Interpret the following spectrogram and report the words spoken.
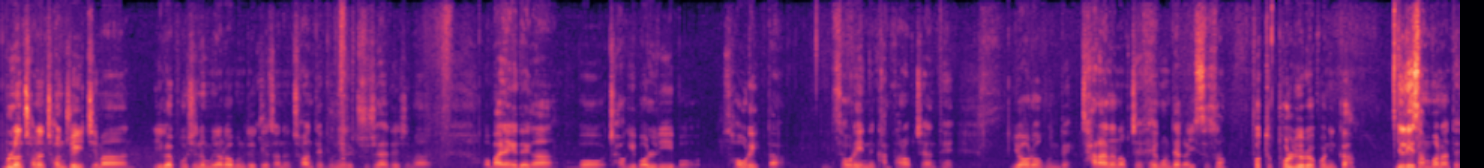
물론 저는 전주에 있지만 이걸 보시는 여러분들께서는 저한테 문의를 주셔야 되지만 어, 만약에 내가 뭐 저기 멀리 뭐 서울에 있다. 서울에 있는 간판 업체한테 여러 군데 잘하는 업체 세 군데가 있어서 포트폴리오를 보니까 1, 2, 3번한테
